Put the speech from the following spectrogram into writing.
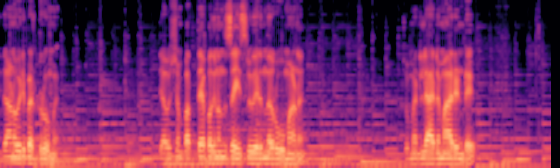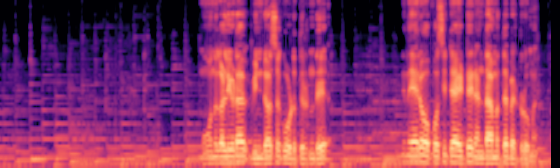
ഇതാണ് ഒരു ബെഡ്റൂം. അത്യാവശ്യം പത്ത് പതിനൊന്ന് സൈസിൽ വരുന്ന റൂമാണ്. ചുമരിൽ അലമാരുണ്ട് മൂന്ന് കളിയുടെ വിൻഡോസ് ഒക്കെ കൊടുത്തിട്ടുണ്ട് നേരെ ഓപ്പോസിറ്റ് ആയിട്ട് രണ്ടാമത്തെ ബെഡ്റൂം.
